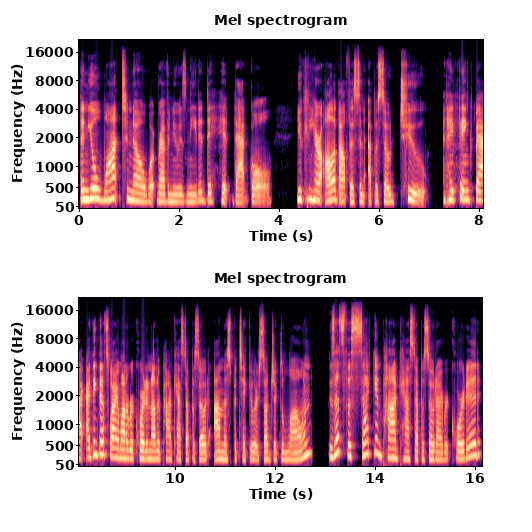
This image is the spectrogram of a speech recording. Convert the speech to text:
then you'll want to know what revenue is needed to hit that goal. You can hear all about this in episode two. And I think back, I think that's why I want to record another podcast episode on this particular subject alone, because that's the second podcast episode I recorded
